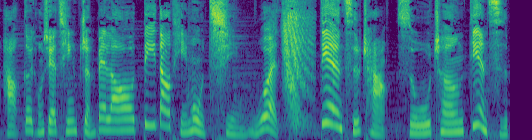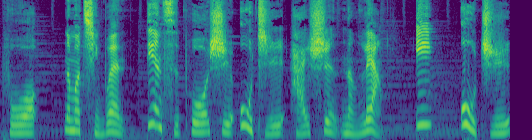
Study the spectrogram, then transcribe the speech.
好，各位同学请准备喽。第一道题目，请问电磁场俗称电磁波，那么请问电磁波是物质还是能量？一物质，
